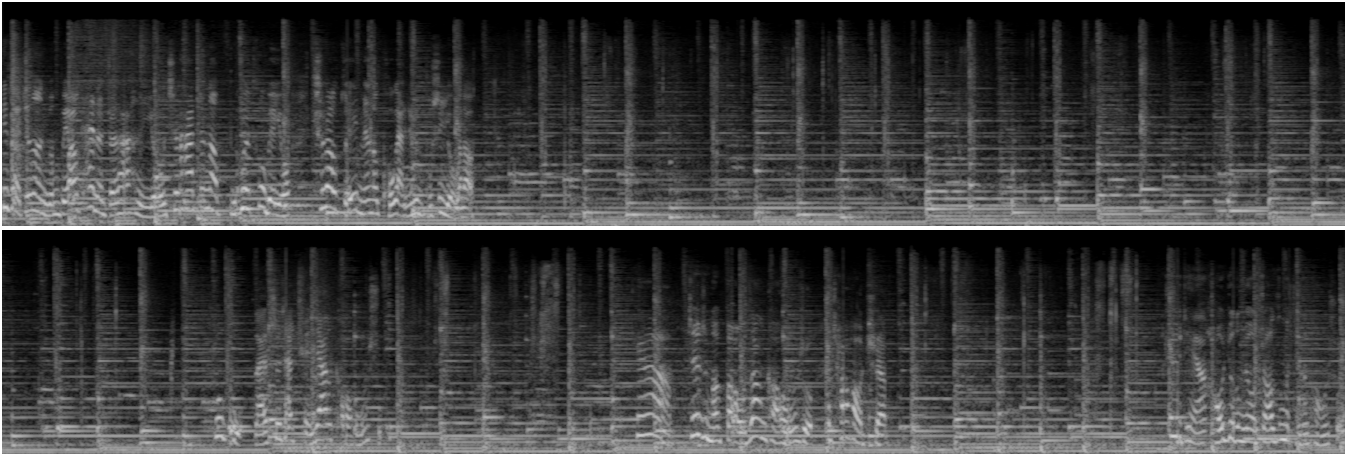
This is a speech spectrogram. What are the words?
鸡腿真的，你们不要看着觉得它很油，其实它真的不会特别油，吃到嘴里面的口感就是不是油的。来试一下全家的烤红薯，天啊，这是什么宝藏烤红薯？超好吃，巨甜，好久都没有吃到这么甜的烤红薯了。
